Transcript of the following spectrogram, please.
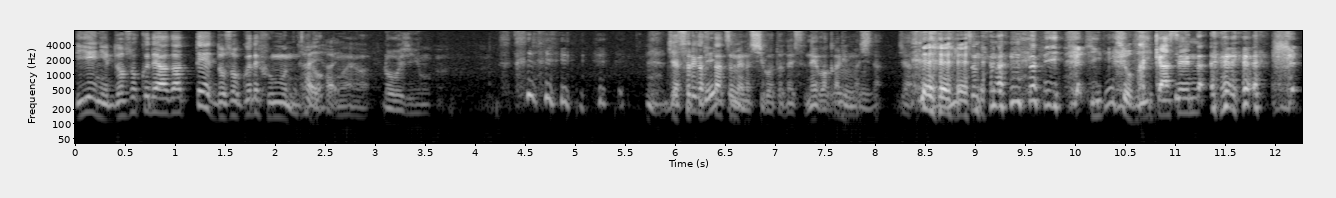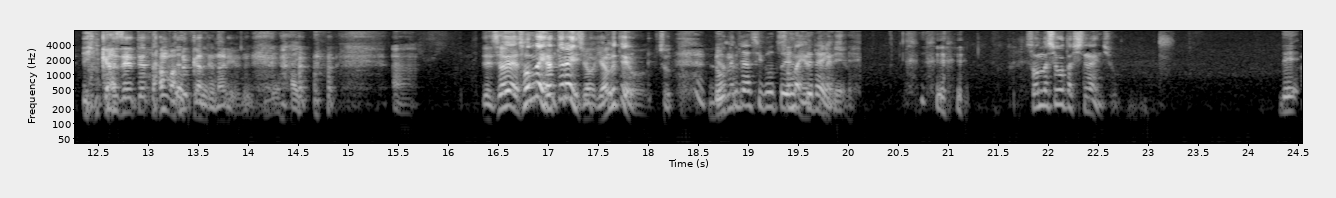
家に土足で上がって土足で踏むんだよ、はいはい。お前は老人を、うん。じゃあそれが2つ目の仕事ですね。わかりました、じゃあ3つ目なんだ。いいでしょ行かせな 行かせてたまるかってなるよね。はい。うんでそれそんなんやってないでしょ？やめてよ。ちょっと。ろくな仕事やってないねそんな仕事はしてないんでしょ？で3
